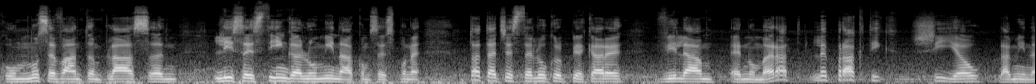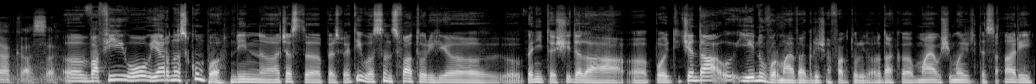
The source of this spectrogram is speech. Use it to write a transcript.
cum nu se va întâmpla să li se stingă lumina, cum se spune. Toate aceste lucruri pe care vi le-am enumerat, le practic și eu la mine acasă. Uh, Va fi o iarnă scumpă din uh, această perspectivă. Sunt sfaturi uh, venite și de la uh, politicieni, dar ei nu vor mai avea grijă facturilor. Dacă mai au și măriri de salarii,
